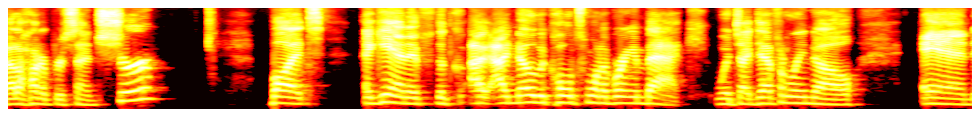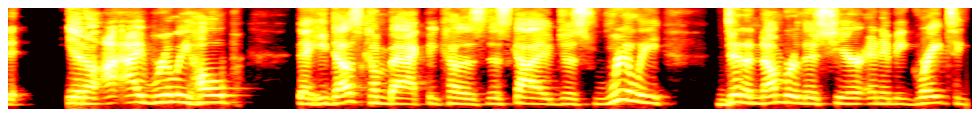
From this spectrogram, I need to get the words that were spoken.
Not 100% sure. But again, if the I, I know the Colts want to bring him back, which I definitely know. And, you know, I, I really hope that he does come back because this guy just really did a number this year, and it'd be great to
